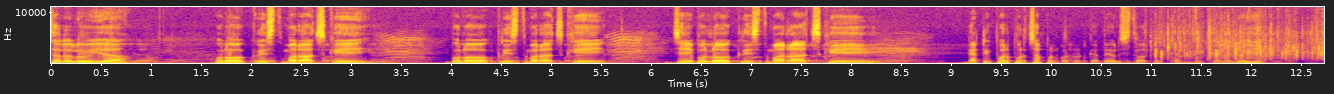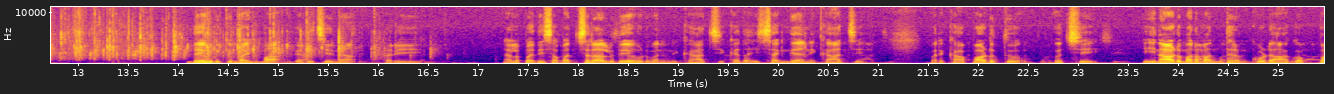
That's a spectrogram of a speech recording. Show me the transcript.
చలలుయ్యా. బలో క్రీస్తు మహారాజ్కి బలో క్రీస్తు మహారాజ్కి జై బలో క్రీస్తు మహారాజ్కి గట్టికి పొరపొరు చెప్పనుకుంటుంటే కొట్టుకుంటు దేవుని స్తోత్రం కలిగి కలలుయ్య దేవునికి మహిమ గడిచిన మరి నలభై సంవత్సరాలు దేవుడు మనల్ని కాచి కదా ఈ సంఘాన్ని కాచి మరి కాపాడుతూ వచ్చి ఈనాడు మనమందరం కూడా ఆ గొప్ప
